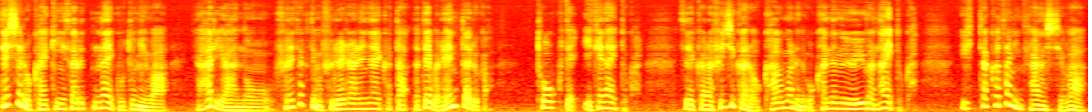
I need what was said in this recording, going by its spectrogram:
デジタルを解禁されてないことには、やはりあの、触れたくても触れられない方、例えばレンタルが遠くて行けないとか、それからフィジカルを買うまでのお金の余裕がないとか、いった方に関しては、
